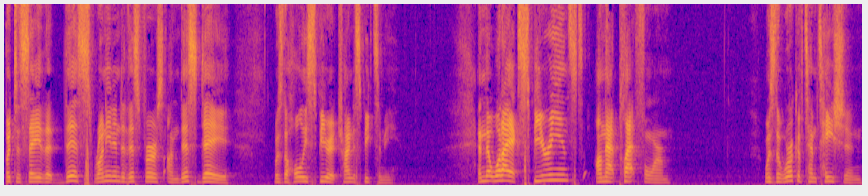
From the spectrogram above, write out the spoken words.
but to say that this, running into this verse on this day, was the Holy Spirit trying to speak to me. And that what I experienced on that platform was the work of temptation,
